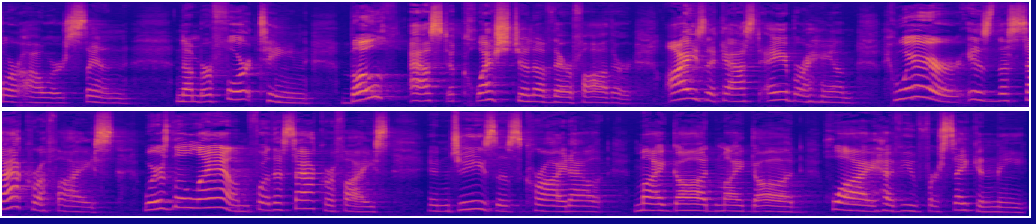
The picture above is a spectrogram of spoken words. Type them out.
for our sin. Number 14, both asked a question of their father. Isaac asked Abraham, Where is the sacrifice? Where's the lamb for the sacrifice? And Jesus cried out, My God, my God, why have you forsaken me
